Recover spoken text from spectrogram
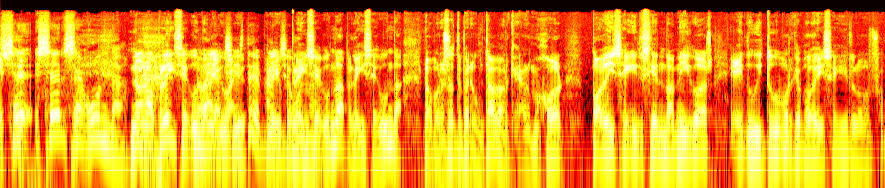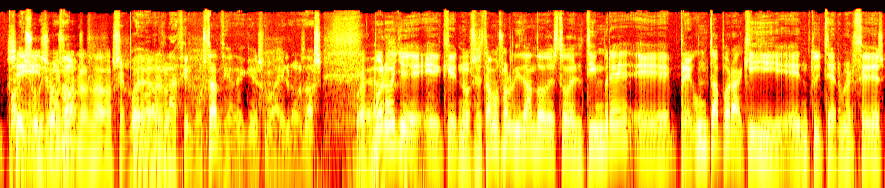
Ser, ser segunda. No, no, Play segunda. No, ya hay- existe hay- Play hay un Play segunda. segunda, Play segunda. No, por eso te preguntaba, porque a lo mejor podéis seguir siendo amigos dos, Edu y tú, porque podéis seguirlos. podéis Sí, subir los dos. los dos, Se puede dar la circunstancia de que subáis los dos. Puede Bueno, oye, eh, que nos estamos olvidando de esto del timbre. eh, pregunta por aquí en Twitter, Mercedes.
